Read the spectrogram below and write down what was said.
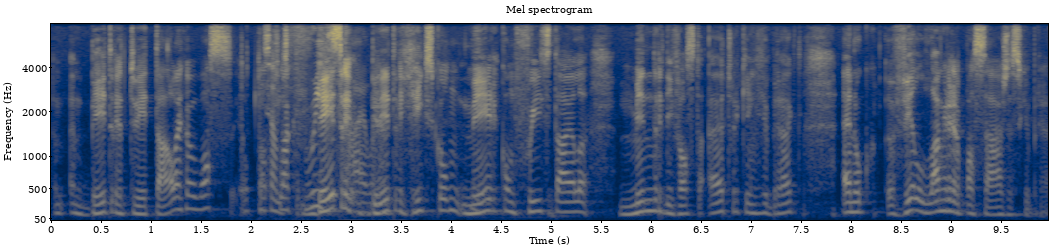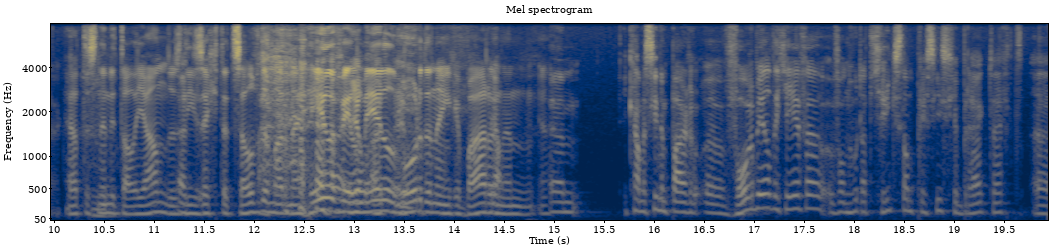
een, een, betere tweetalige was op dat vlak. Beter, beter Grieks kon, meer kon freestylen, minder die vaste uitdrukking gebruikt en ook veel langere passages gebruikt. Ja, het is een Italiaan, dus het, die zegt hetzelfde, maar met heel veel meer woorden en gebaren. Ja. En, ja. Um, ik ga misschien een paar uh, voorbeelden geven van hoe dat Grieks dan precies gebruikt werd, uh,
